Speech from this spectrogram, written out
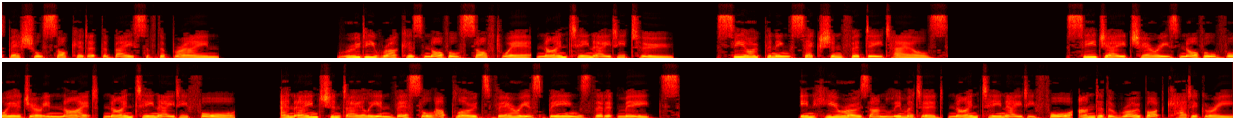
special socket at the base of the brain. Rudy Rucker's novel Software 1982. See opening section for details. C.J. Cherryh's novel Voyager in Night 1984. An ancient alien vessel uploads various beings that it meets. In Heroes Unlimited 1984 under the robot category,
